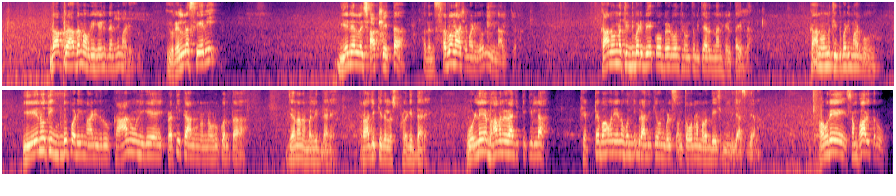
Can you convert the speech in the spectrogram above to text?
ಡಾಕ್ಟರ್ ಆದಮ್ ಅವರಿಗೆ ಹೇಳಿದ್ದನ್ನೇ ಮಾಡಿದರು. ಇವರೆಲ್ಲ ಸೇರಿ ಏನೆಲ್ಲ ಸಾಕ್ಷ್ಯ ಇತ್ತ? ಅದನ್ನು ಸರ್ವನಾಶ ಮಾಡಿದವರು ಈ ನಾಲ್ಕು ಜನ. ಕಾನೂನನ್ನ ತಿದ್ದುಪಡಿ ಬೇಕೋ ಬೇಡೋ ಅಂತ ಹೇಳುವಂಥ ವಿಚಾರದ ನಾನು ಹೇಳ್ತಾ ಇಲ್ಲ. ಕಾನೂನನ್ನು ತಿದ್ದುಪಡಿ ಮಾಡ್ಬೋದು. ಏನು ತಿದ್ದುಪಡಿ ಮಾಡಿದರೂ ಕಾನೂನಿಗೆ ಪ್ರತಿ ಕಾನೂನನ್ನು ಹುಡುಕುವಂಥ ಜನ ನಮ್ಮಲ್ಲಿದ್ದಾರೆ. ರಾಜಕೀಯದಲ್ಲಷ್ಟು ಪಳಗಿದ್ದಾರೆ. ಒಳ್ಳೆಯ ಭಾವನೆ ರಾಜಕೀಯಕ್ಕಿಲ್ಲ. ಕೆಟ್ಟ ಭಾವನೆಯನ್ನು ಹೊಂದಿ ರಾಜಕೀಯವನ್ನು ಬೆಳೆಸುವಂಥವ್ರು ನಮ್ಮ ದೇಶದಲ್ಲಿ ಜಾಸ್ತಿ ಜನ. ಅವರೇ ಸಂಭಾವಿತರು.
